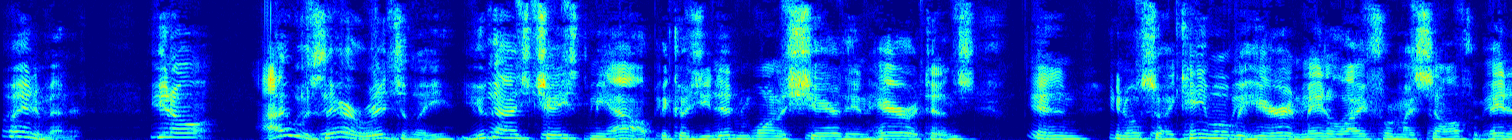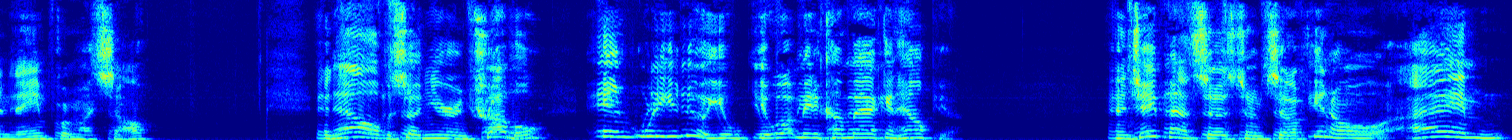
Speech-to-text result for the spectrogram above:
Wait a minute. You know, I was there originally. You guys chased me out because you didn't want to share the inheritance. And, you know, so I came over here and made a life for myself and made a name for myself. And now all of a sudden you're in trouble. And what do you do? You, you want me to come back and help you. And Japheth says to himself, you know, I'm,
